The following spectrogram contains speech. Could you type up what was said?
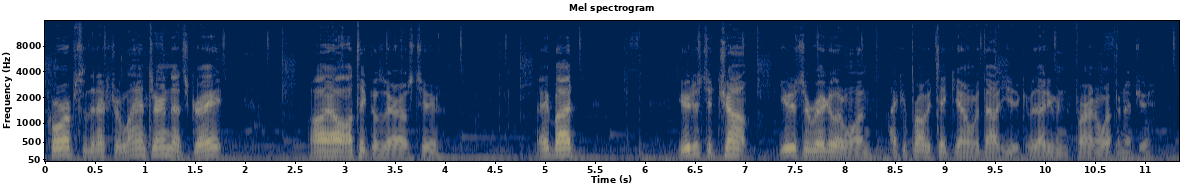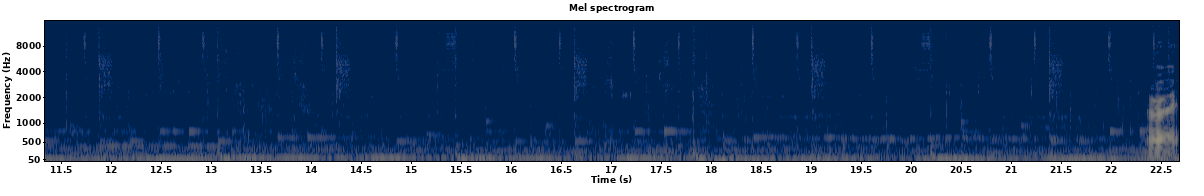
Corpse with an extra lantern. That's great. Oh, I'll, I'll take those arrows too. Hey, bud. You're just a chump. You're just a regular one. I could probably take you on without you without even firing a weapon at you. All right.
